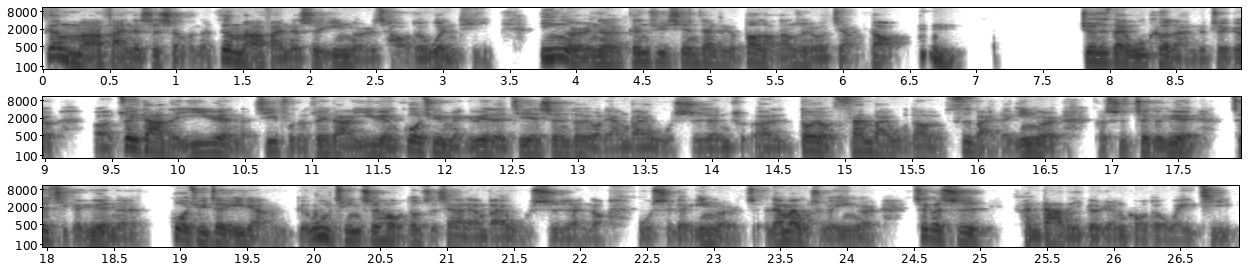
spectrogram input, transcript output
更麻烦的是什么呢？更麻烦的是婴儿潮的问题。婴儿呢，根据现在这个报道当中有讲到，就是在乌克兰的这个呃最大的医院呢，基辅的最大医院，过去每个月的接生都有两百五十人，呃，都有三百五到四百的婴儿。可是这个月这几个月呢，过去这一两个入侵之后，都只剩下两百五十人哦，五十个婴儿，两百五十个婴儿，这个是很大的一个人口的危机。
